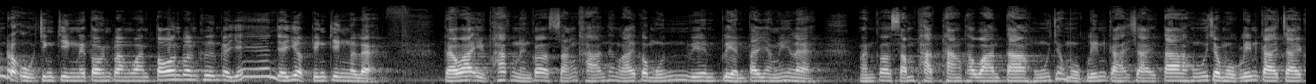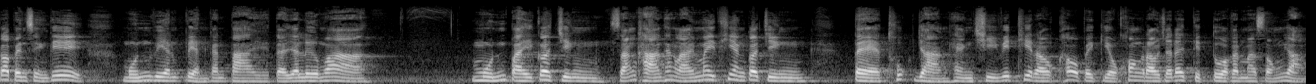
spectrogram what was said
นระอุจริง ๆ ในตอนกลางวันตอนกลางคืนก็เย็นอย่าเยือกจริงๆเลยแหละ แต่ว่าอีกพักหนึ่งก็สังขารทั้งหลายก็หมุนเวียนเปลี่ยนไปอย่างนี้แหละ มันก็สัมผัสทางทวารตาหูจมูกลิ้นกายใจ ตาหูจมูกลิ้นกายใจก็เป็นสิ่งที่หมุนเวียนเปลี่ยนกันไป แต่อย่าลืมว่าหมุนไปก็จริง สังขารทั้งหลายไม่เที่ยงก็จริง แต่ทุกอย่างแห่งชีวิตที่เราเข้าไปเกี่ยวข้องเราจะได้ติดตัวกันมาสองอย่าง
